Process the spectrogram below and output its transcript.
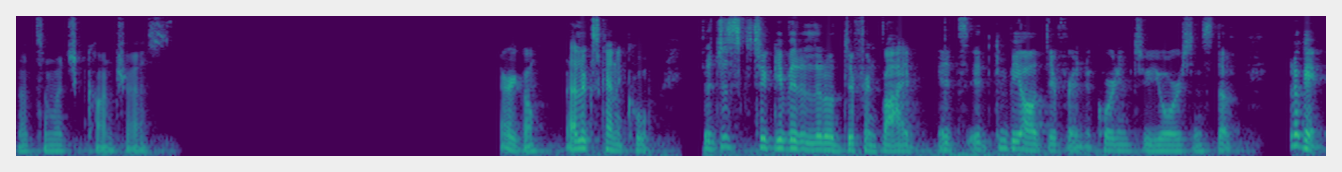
Not so much contrast. There we go. That looks kind of cool. So just to give it a little different vibe, it's it can be all different according to yours and stuff. But okay,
